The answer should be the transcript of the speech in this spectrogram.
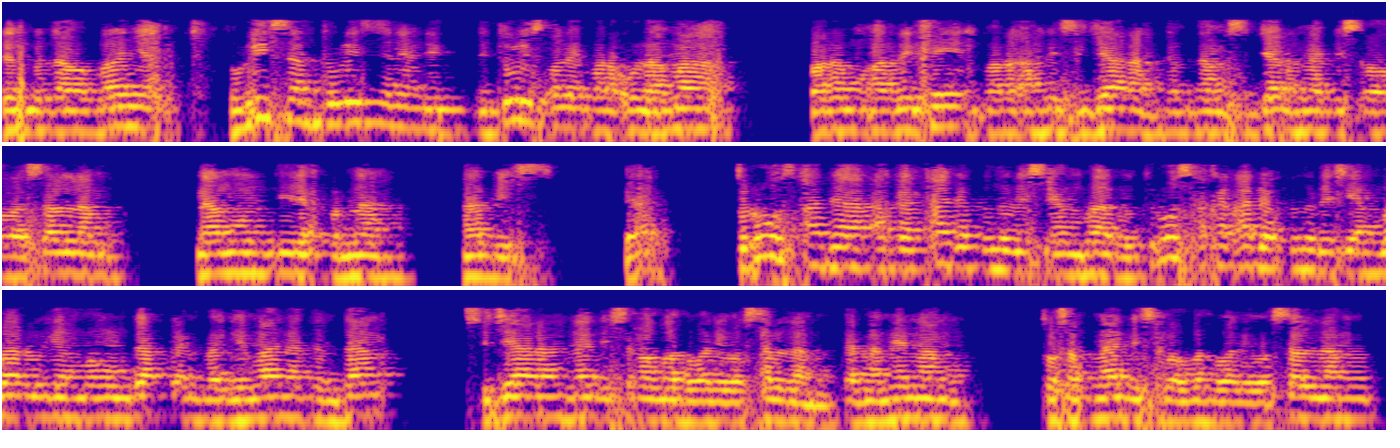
dan betapa banyak tulisan-tulisan yang ditulis oleh para ulama para muarifin, para ahli sejarah tentang sejarah Nabi SAW, namun tidak pernah habis. Ya, terus ada akan ada penulis yang baru, terus akan ada penulis yang baru yang mengungkapkan bagaimana tentang sejarah Nabi Shallallahu Alaihi Wasallam, karena memang sosok Nabi Shallallahu Alaihi Wasallam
